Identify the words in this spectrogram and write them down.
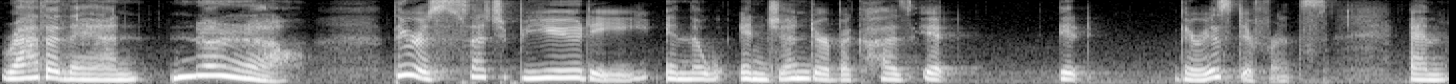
rather than, no, no, no. There is such beauty in the in gender because it it there is difference and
